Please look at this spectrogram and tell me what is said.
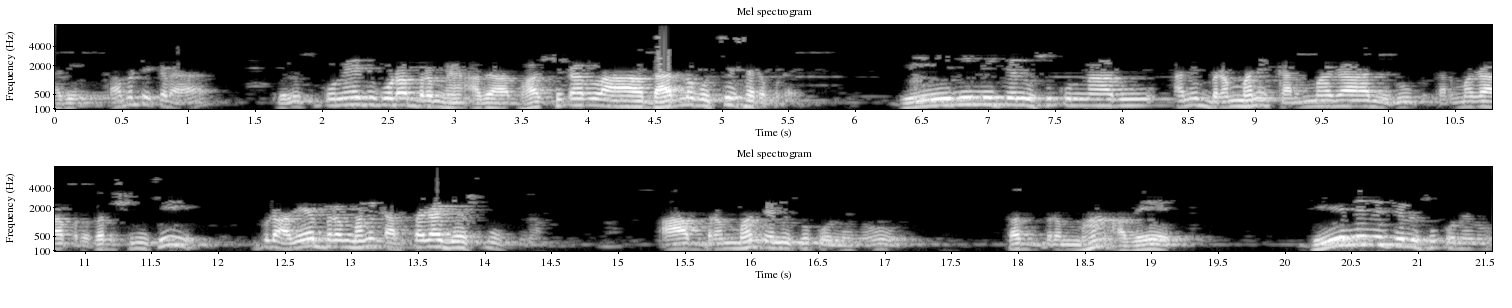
అది కాబట్టి ఇక్కడ తెలుసుకునేది కూడా బ్రహ్మే. అది ఆ భాష్యకారులు ఆ దారిలోకి వచ్చేసారు అప్పుడే. దేనిని తెలుసుకున్నారు అని బ్రహ్మని కర్మగా నిరూప కర్మగా ప్రదర్శించి ఇప్పుడు అదే బ్రహ్మని కర్తగా చేసుకుంటున్నాం. ఆ బ్రహ్మ తెలుసుకునేను. తద్బ్రహ్మ అవే. దేనిని తెలుసుకునేను?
